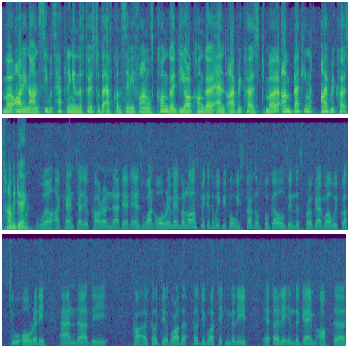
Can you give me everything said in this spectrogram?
Mo Ali now and see what's happening in the first of the AFCON semi finals Congo, DR Congo, and Ivory Coast. Mo, I'm backing Ivory Coast. How are we doing? Well, I can tell you, Karen, that it is one all. Remember last week and the week before we struggled for goals in this program? Well, we've got two already, and uh, the uh, Cote d'Ivoire, taking the lead uh, early in the game after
